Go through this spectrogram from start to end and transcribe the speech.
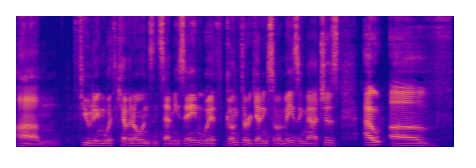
Um, feuding with Kevin Owens and Sami Zayn, with Gunther getting some amazing matches out of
